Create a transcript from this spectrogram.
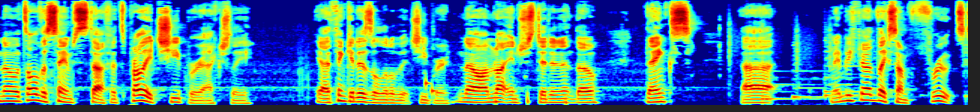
No, it's all the same stuff. It's probably cheaper, actually. Yeah, I think it is a little bit cheaper. No, I'm not interested in it, though. Thanks. Uh, maybe if you had, like, some fruits.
